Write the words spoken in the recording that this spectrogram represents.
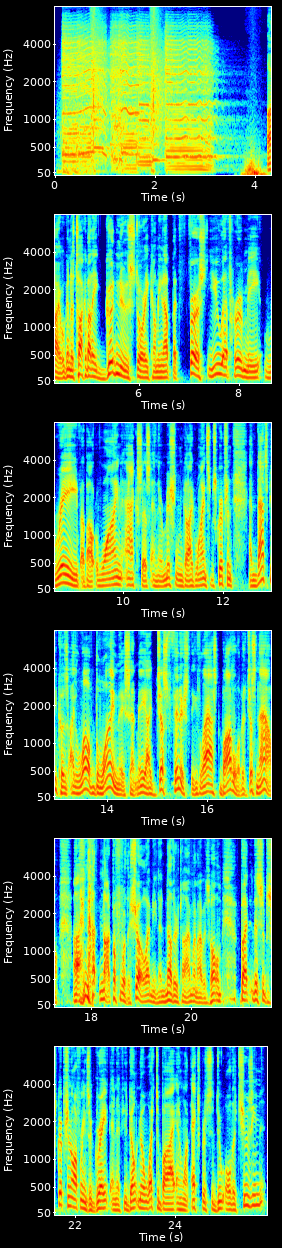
All right, we're going to talk about a good news story coming up, but first, you have heard me rave about Wine Access and their Michelin Guide wine subscription, and that's because I loved the wine they sent me. I just finished the last bottle of it just now, uh, not not before the show. I mean, another time when I was home. But the subscription offerings are great, and if you don't know what to buy and want experts to do all the choosing,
